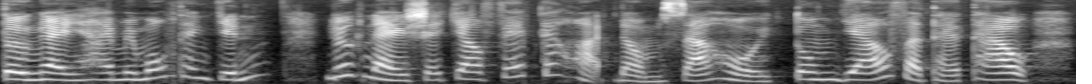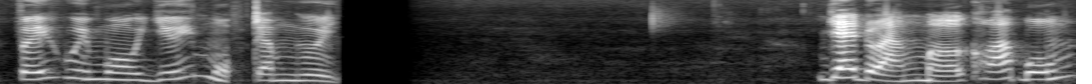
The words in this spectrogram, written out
Từ ngày 21 tháng 9, nước này sẽ cho phép các hoạt động xã hội, tôn giáo và thể thao với quy mô dưới 100 người. Giai đoạn mở khóa 4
